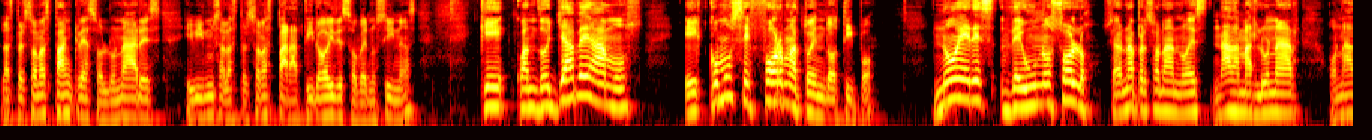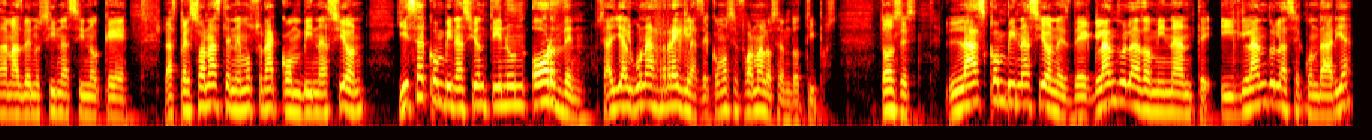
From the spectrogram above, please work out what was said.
las personas páncreas o lunares y vimos a las personas paratiroides o venusinas, que cuando ya veamos eh, cómo se forma tu endotipo, no eres de uno solo. O sea, una persona no es nada más lunar o nada más venusina, sino que las personas tenemos una combinación y esa combinación tiene un orden. O sea, hay algunas reglas de cómo se forman los endotipos. Entonces, las combinaciones de glándula dominante y glándula secundaria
